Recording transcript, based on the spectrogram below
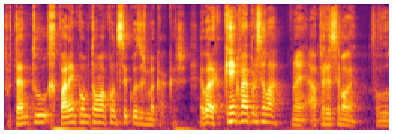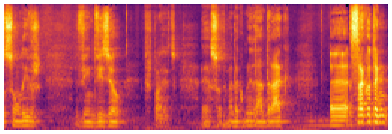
Portanto, reparem como estão a acontecer coisas macacas. Agora, quem é que vai aparecer lá? Não é? Aparece sempre alguém. Salvador, sou um livro, vim de Viseu. Propósito, sou também da comunidade drag. Uh, será que eu tenho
